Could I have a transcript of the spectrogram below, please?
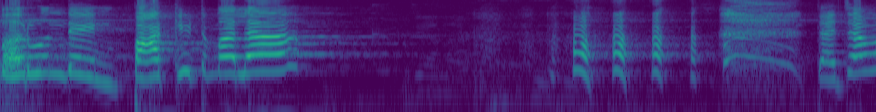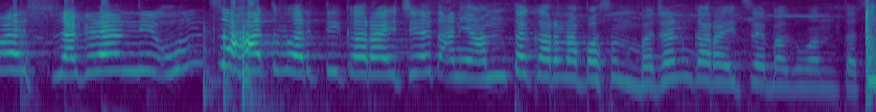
भरून देईन. पाकिट मला त्याच्यामुळे सगळ्यांनी उंच हात वरती करायचे आणि अंतकरणापासून भजन करायचंय भगवंताचं.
